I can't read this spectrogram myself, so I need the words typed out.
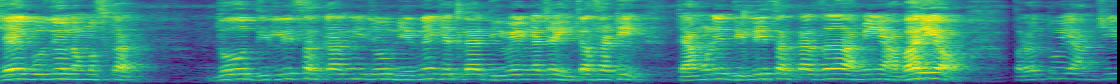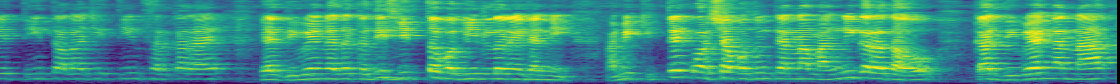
जय गुरुदेव नमस्कार. जो दिल्ली सरकारने जो निर्णय घेतला आहे दिव्यांगाच्या हितासाठी त्यामुळे दिल्ली सरकारचं आम्ही आभारी आहोत. परंतु हे आमची हे तीन तालाची तीन सरकार आहे या दिव्यांगाचं कधीच हित बघितलं नाही त्यांनी. आम्ही कित्येक वर्षापासून त्यांना मागणी करत आहोत का दिव्यांगांना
